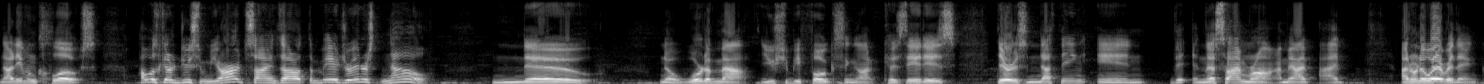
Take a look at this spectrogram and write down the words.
Not even close. I was going to do some yard signs out at the major interest. No. No. No. Word of mouth. You should be focusing on it because it is, there is nothing in that, unless I'm wrong. I mean, I, I, I don't know everything.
